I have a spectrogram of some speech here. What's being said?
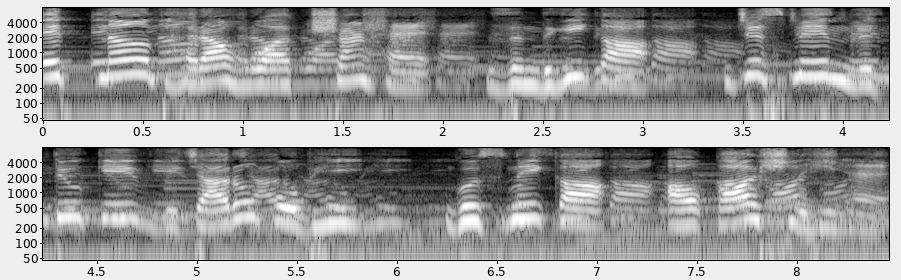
इतना भरा हुआ क्षण है ज़िंदगी का, जिसमें मृत्यु के विचारों को भी घुसने का अवकाश नहीं है।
